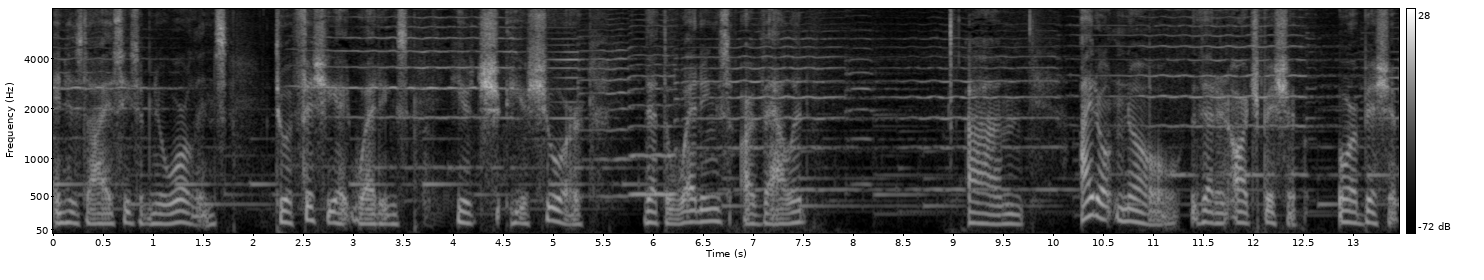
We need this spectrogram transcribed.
in his Diocese of New Orleans to officiate weddings. He, he assured that the weddings are valid. Um, I don't know that an archbishop or a bishop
